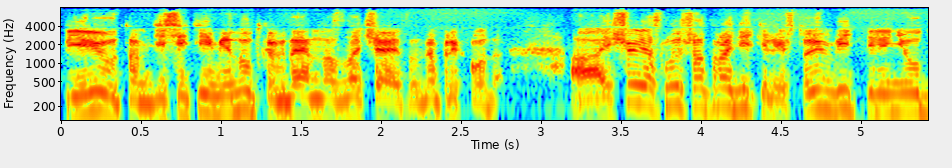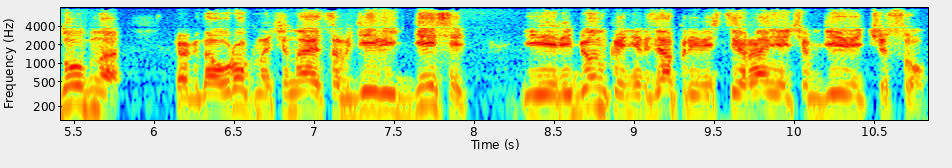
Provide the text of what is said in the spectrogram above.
период там, 10 минут, когда им назначается для прихода. А еще я слышу от родителей, что им, видите ли, неудобно, когда урок начинается в 9-10, и ребенка нельзя привести ранее, чем 9 часов.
